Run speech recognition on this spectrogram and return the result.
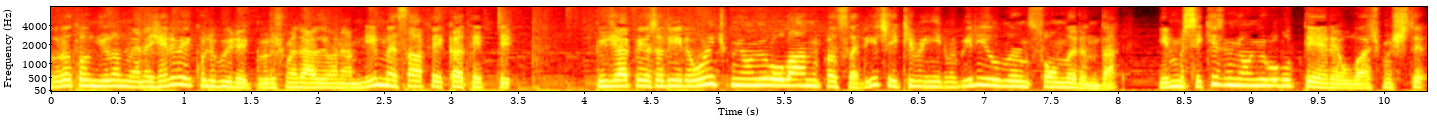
Fırat oyuncunun menajeri ve kulübüyle görüşmelerde önemli mesafe kat etti. Güncel piyasa değeri 13 milyon euro olan Pasalic 2021 yılının sonlarında 28 milyon euroluk değere ulaşmıştı.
